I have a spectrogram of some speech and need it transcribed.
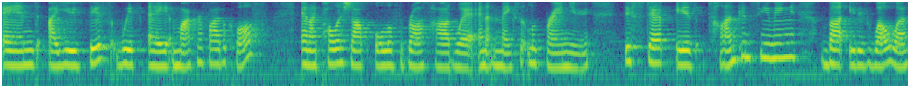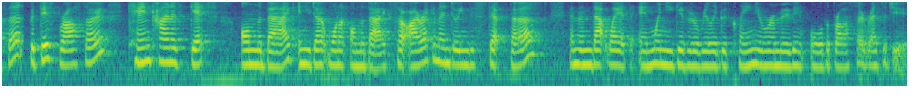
and I use this with a microfiber cloth and I polish up all of the brass hardware and it makes it look brand new. This step is time consuming, but it is well worth it. But this Brasso can kind of get on the bag and you don't want it on the bag. So I recommend doing this step first and then that way at the end when you give it a really good clean you're removing all the Brasso residue.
